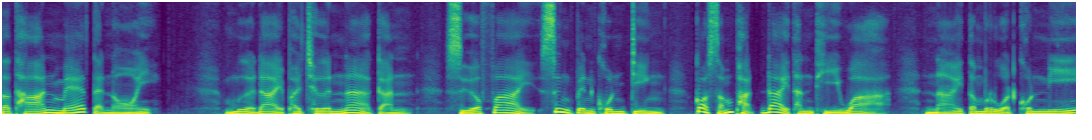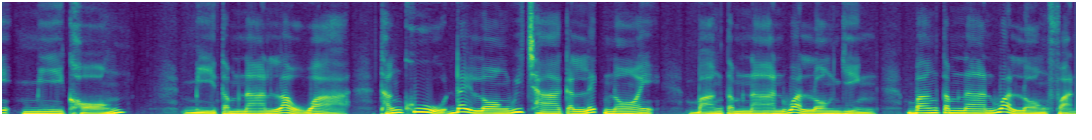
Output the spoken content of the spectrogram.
สะท้านแม้แต่น้อย เมื่อได้เผชิญหน้ากัน เสือฝ้ายซึ่งเป็นคนจริง ก็สัมผัสได้ทันทีว่า นายตำรวจคนนี้มีของมีตำนานเล่าว่า ทั้งคู่ได้ลองวิชากันเล็กน้อย บางตำนานว่าลองยิง บางตำนานว่าลองฟัน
